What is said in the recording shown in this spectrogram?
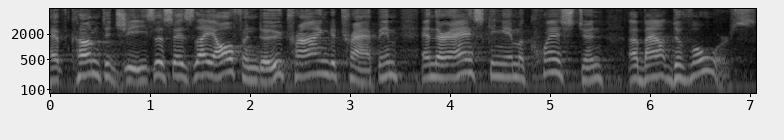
have come to Jesus, as they often do, trying to trap him, and they're asking him a question about divorce.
